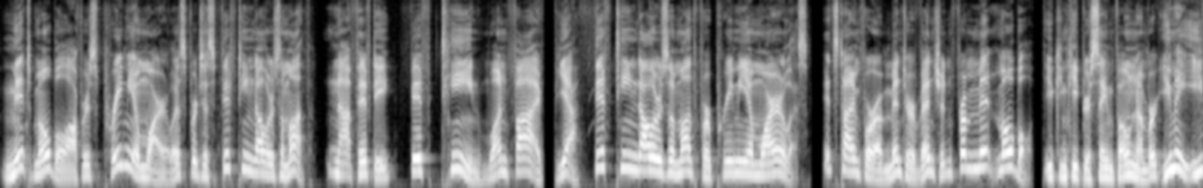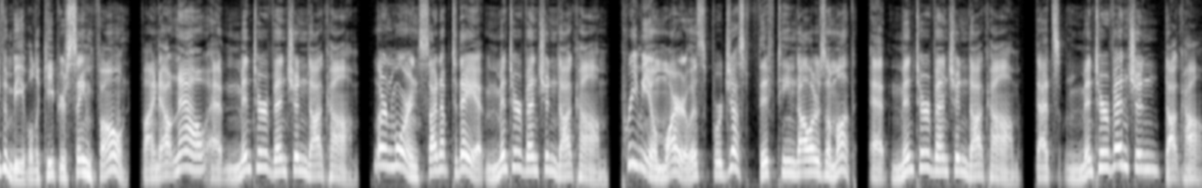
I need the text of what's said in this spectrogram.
Mint Mobile offers premium wireless for just $15 a month. Not 50, 15, 1 5. Yeah, $15 a month for premium wireless. It's time for a Mintervention from Mint Mobile. You can keep your same phone number. You may even be able to keep your same phone. Find out now at mintervention.com. Learn more and sign up today at mintervention.com. Premium wireless for just $15 a month at mintervention.com. That's mintervention.com.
